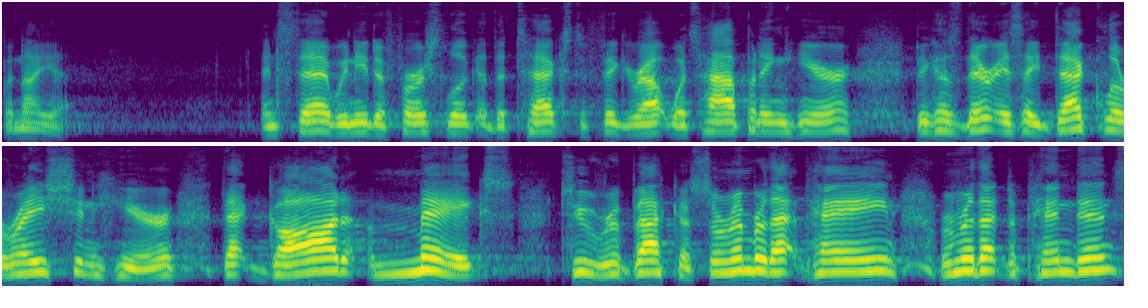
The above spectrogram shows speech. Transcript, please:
but not yet. Instead, we need to first look at the text to figure out what's happening here because there is a declaration here that God makes to Rebekah. So remember that pain, remember that dependence,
